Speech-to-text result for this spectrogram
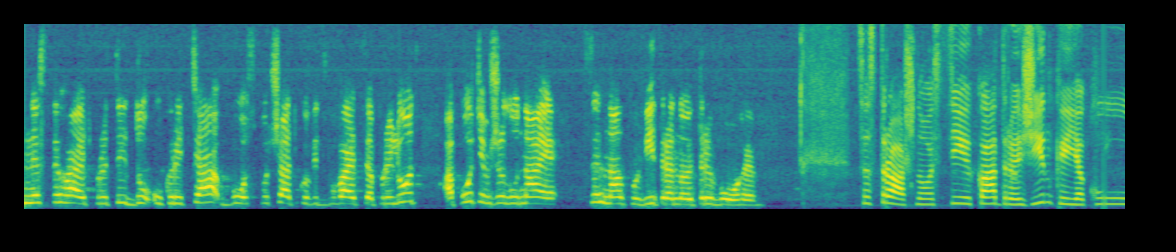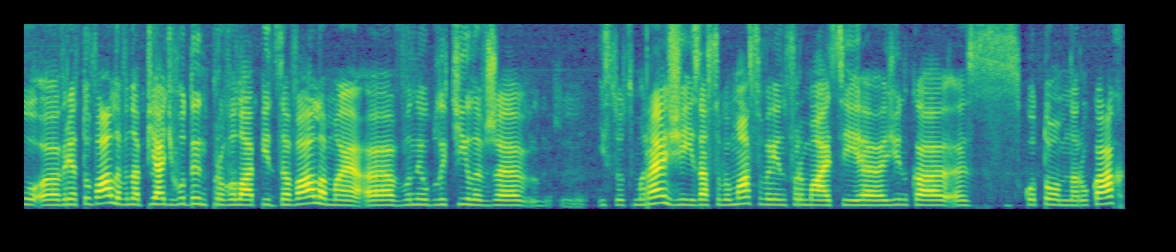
не встигають пройти до укриття, бо спочатку відбувається прильот, а потім вже лунає сигнал повітряної тривоги. Це страшно. Ось ці кадри жінки, яку е, врятували, вона 5 годин провела під завалами. Е, вони облетіли вже і соцмережі, і засоби масової інформації. Е, Жінка з котом на руках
